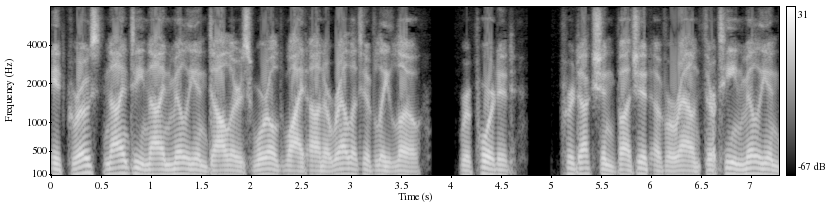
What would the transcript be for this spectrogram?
It grossed $99 million worldwide on a relatively low, reported, production budget of around $13 million.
